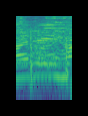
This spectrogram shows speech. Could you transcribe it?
Hare Hare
